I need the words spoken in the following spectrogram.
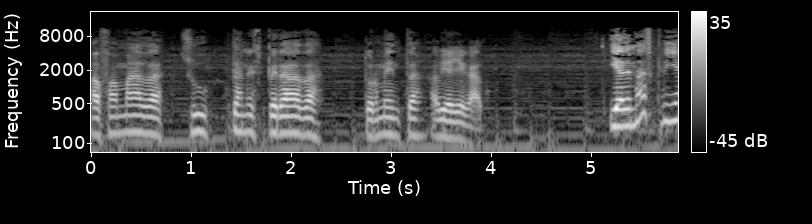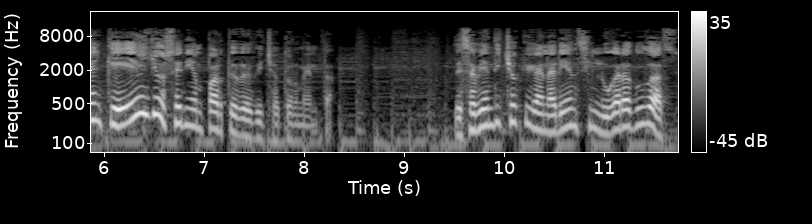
afamada, su tan esperada tormenta había llegado. Y además creían que ellos serían parte de dicha tormenta. Les habían dicho que ganarían sin lugar a dudas,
